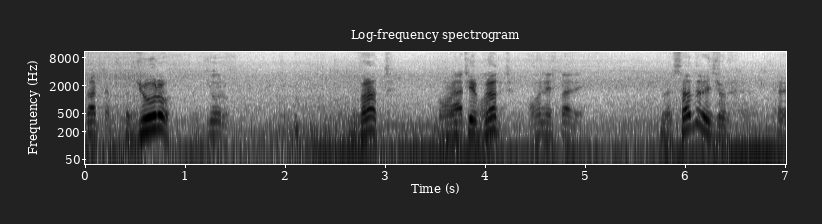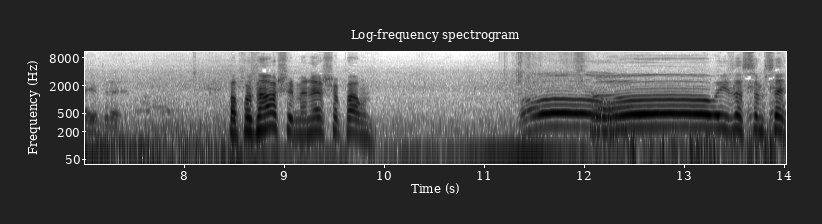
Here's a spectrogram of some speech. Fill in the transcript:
Bratom, Đuro, Đuru. brat. On ti je brat. On, on je stade. Da sada li Đuro? Ej bre. Pa poznavaš li me Neša Paun? Oooo! Vidio sam se.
